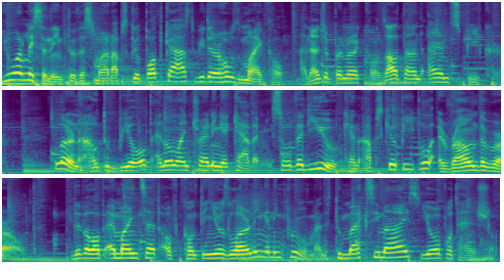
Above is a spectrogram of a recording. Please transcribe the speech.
You are listening to the Smart Upskill podcast with your host Michael, an entrepreneur, consultant, and speaker. Learn how to build an online training academy so that you can upskill people around the world. Develop a mindset of continuous learning and improvement to maximize your potential.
